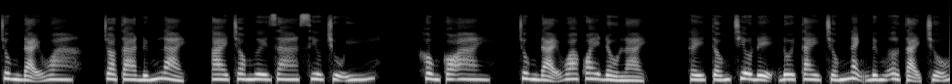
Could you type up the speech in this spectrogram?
trung đại hoa, cho ta đứng lại, ai cho ngươi ra siêu chủ ý. Không có ai, trung đại hoa quay đầu lại, thấy tống chiêu đệ đôi tay chống nạnh đứng ở tại chỗ.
